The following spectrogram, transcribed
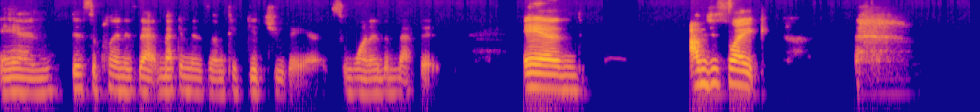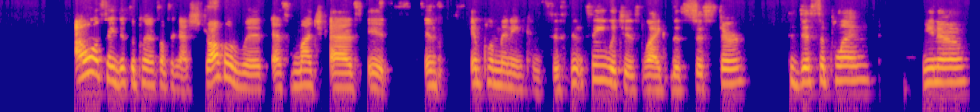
And discipline is that mechanism to get you there. It's one of the methods. And I'm just like, I won't say discipline is something I struggled with as much as it's in implementing consistency, which is like the sister to discipline. You know,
